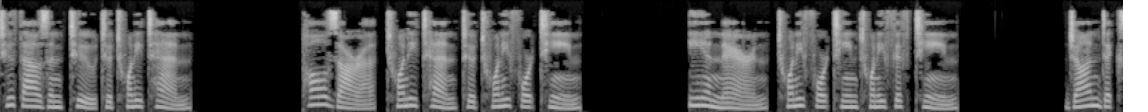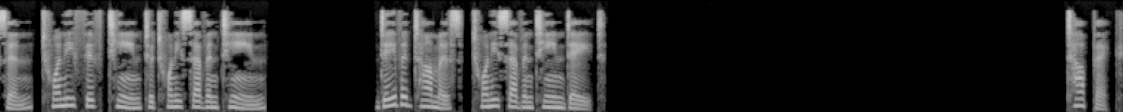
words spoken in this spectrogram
2002–2010 Paul Zahra, 2010 to 2014. Ian Nairn, 2014-2015. John Dixon, 2015 to 2017. David Thomas, 2017 date. Topic:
